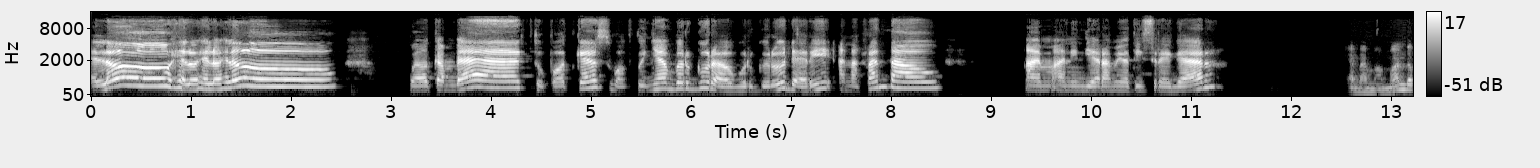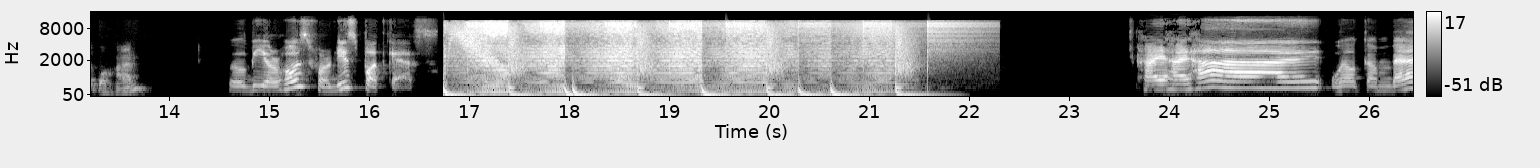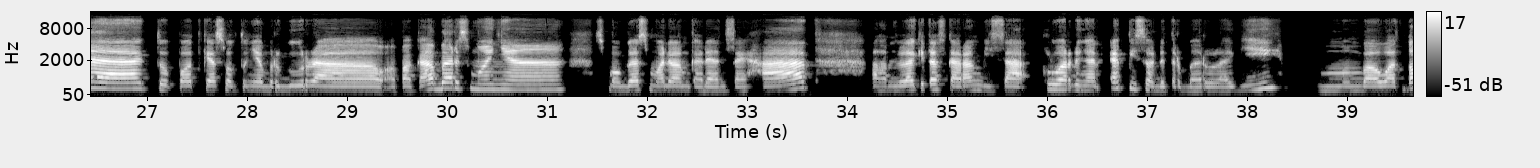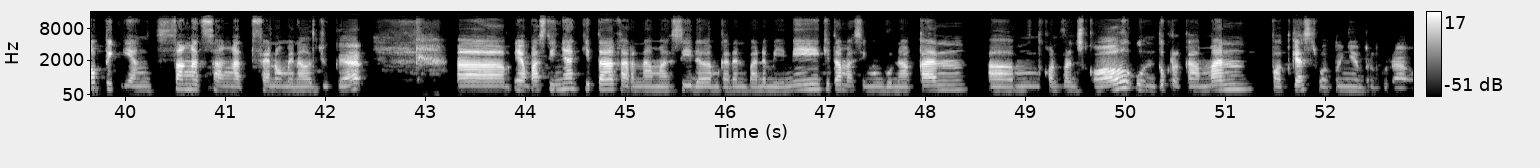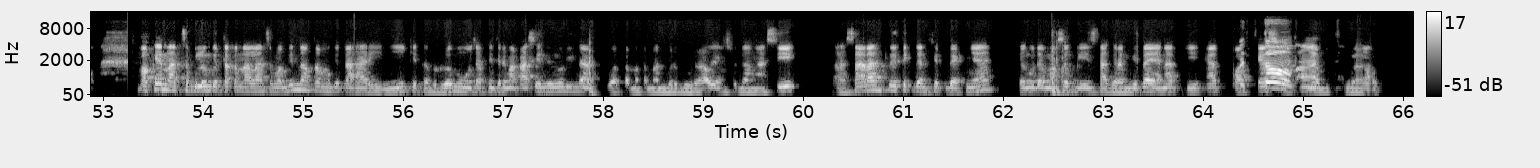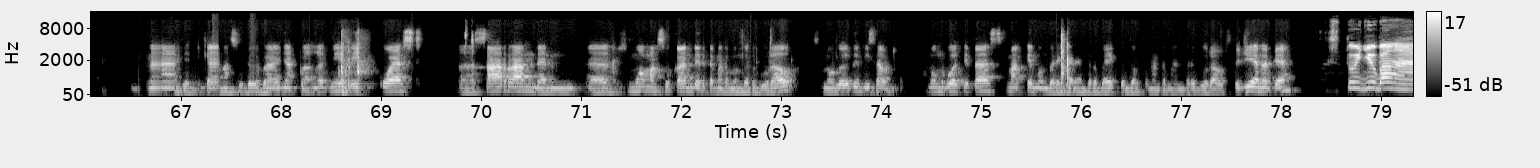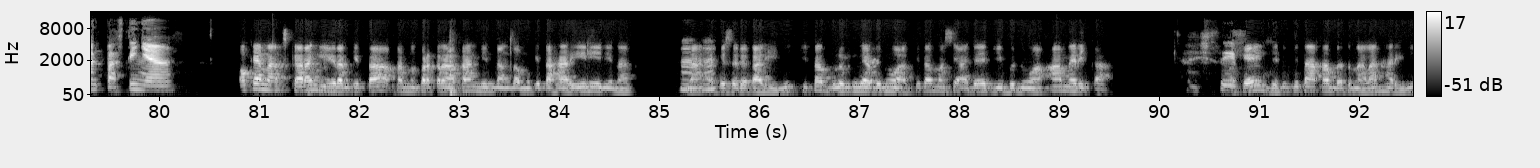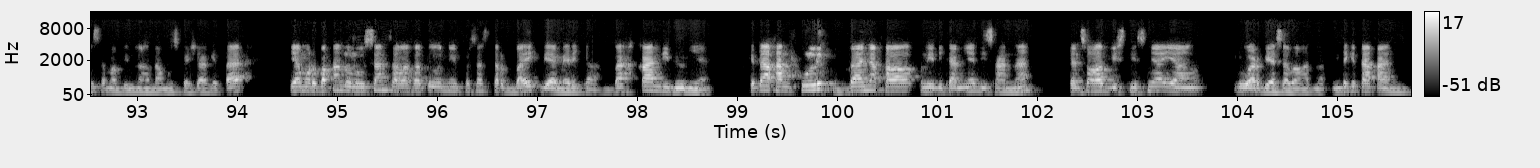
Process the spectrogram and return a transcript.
Hello, hello, hello, hello. Welcome back to podcast Waktunya Bergurau, berguru dari anak rantau. I'm Anindya Rahmiwati Siregar. And I'm Amanda Pohan. Will be your host for this podcast. Hai, hai, hai. Welcome back to podcast Waktunya Bergurau. Apa kabar semuanya? Semoga semua dalam keadaan sehat. Alhamdulillah kita sekarang bisa keluar dengan episode terbaru lagi, membawa topik yang sangat-sangat fenomenal juga. Uh, yang pastinya kita karena masih dalam keadaan pandemi ini, kita masih menggunakan um, conference call untuk rekaman podcast waktunya bergurau. Oke, Nat, sebelum kita kenalan sama bintang tamu kita hari ini, kita berdua mengucapkan terima kasih dulu di Nat buat teman-teman bergurau yang sudah ngasih uh, saran, kritik, dan feedbacknya yang udah masuk di Instagram kita ya, Nat, di podcast waktunya bergurau. Nah, jadi karena sudah banyak banget nih request saran dan uh, semua masukan dari teman-teman bergurau, semoga itu bisa membuat kita semakin memberikan yang terbaik untuk teman-teman bergurau. Setuju ya, Nat ya? Setuju banget, pastinya. Oke, Nat. Sekarang giliran kita akan memperkenalkan bintang tamu kita hari ini, nih, Nat. Nah, mm-hmm. episode kali ini kita belum punya benua. Kita masih ada di benua Amerika. Oke, okay, jadi kita akan berkenalan hari ini sama bintang tamu spesial kita yang merupakan lulusan salah satu universitas terbaik di Amerika, bahkan di dunia. Kita akan kulik banyak hal pendidikannya di sana dan soal bisnisnya yang luar biasa banget. Nanti kita akan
